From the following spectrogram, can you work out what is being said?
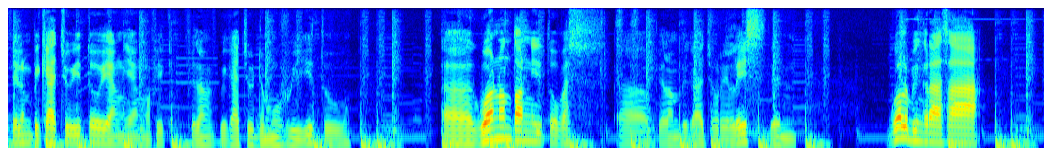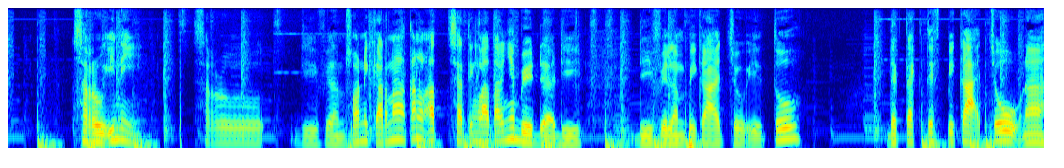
Film Pikachu itu yang yang film Pikachu the movie itu. Uh, eh, gue nonton itu pas uh, film Pikachu rilis dan gue lebih ngerasa seru ini. Seru di film Sonic karena kan setting latarnya beda di di film Pikachu itu detektif Pikachu. Nah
